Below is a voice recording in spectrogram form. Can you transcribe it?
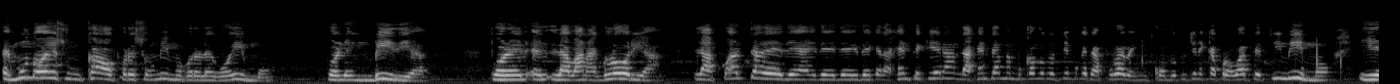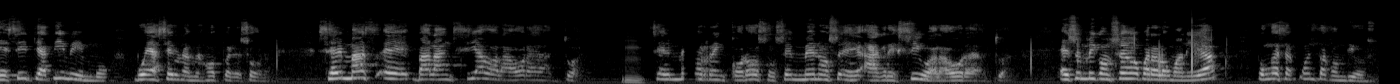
El mundo es un caos por eso mismo, por el egoísmo, por la envidia, por la vanagloria, la falta de, que la gente quiera, la gente anda buscando todo el tiempo que te aprueben, cuando tú tienes que aprobarte a ti mismo y decirte a ti mismo, voy a ser una mejor persona. Ser más eh, balanceado a la hora de actuar, mm. ser menos rencoroso, ser menos eh, agresivo a la hora de actuar. Eso es mi consejo para la humanidad. Ponga esa cuenta con Dios.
